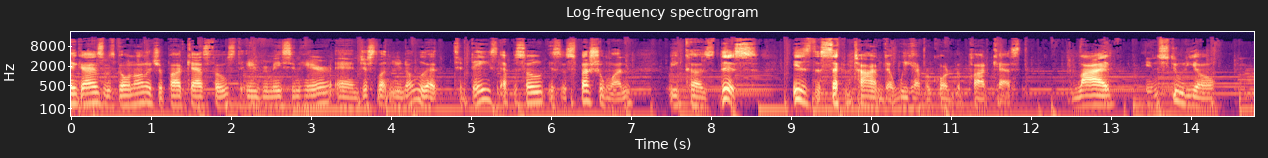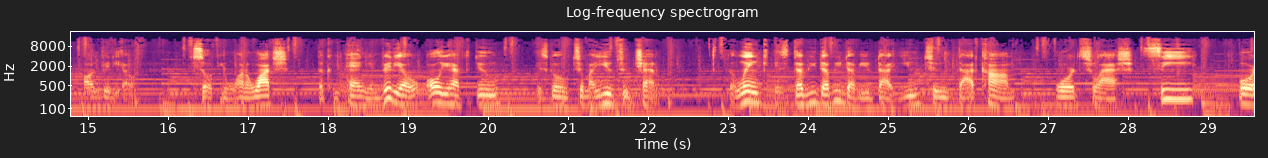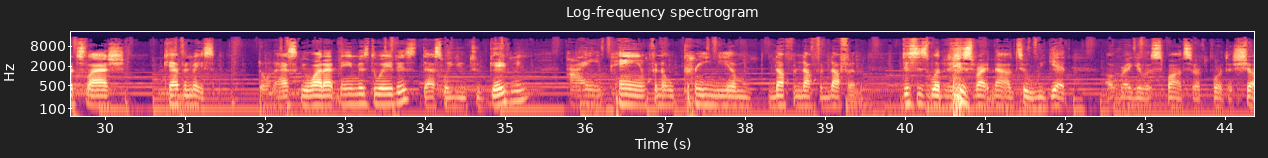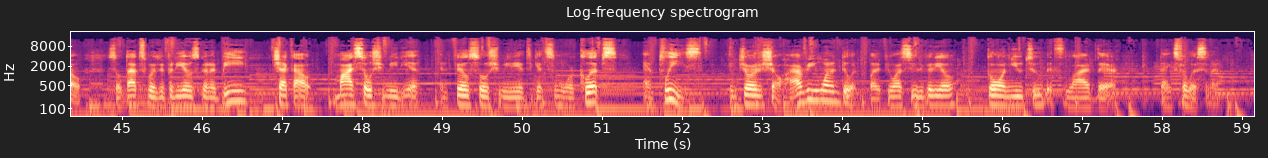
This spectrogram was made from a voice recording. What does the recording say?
Hey guys, what's going on? It's your podcast host, Avery Mason here, and just letting you know that today's episode is a special one because this is the second time that we have recorded a podcast live in studio on video. So if you want to watch the companion video, all you have to do is go to my YouTube channel. The link is www.youtube.com forward slash C forward slash Kevin Mason. Don't ask me why that name is the way it is. That's what YouTube gave me. I ain't paying for no premium, nothing, nothing, nothing. This is what it is right now until we get a regular sponsor for the show. So that's where the video is going to be. Check out my social media and Phil's social media to get some more clips. And please enjoy the show, however you want to do it. But if you want to see the video, go on YouTube. It's live there. Thanks for listening.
